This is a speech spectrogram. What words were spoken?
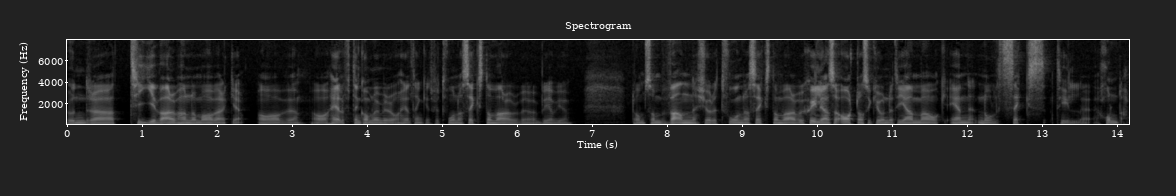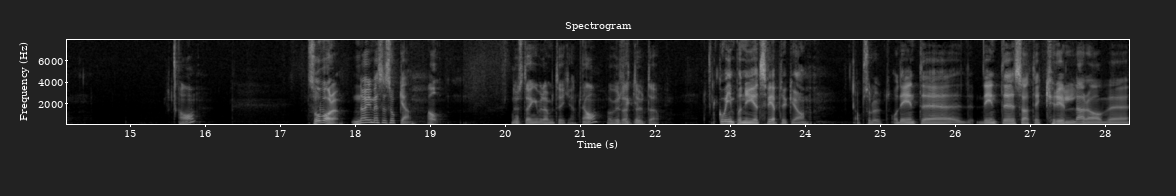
110 varv hann de avverka av, ja hälften kom de ju då helt enkelt. För 216 varv eh, blev ju de som vann körde 216 varv. Det skiljer alltså 18 sekunder till Yamaha och 1.06 till eh, Honda. Ja. Så var det. Nöjd med Suzuka? Ja. Nu stänger vi den butiken. Ja. Har vi rätt ut det? Gå in på nyhetssvep tycker jag. Absolut. Och det är inte, det är inte så att det kryllar av eh,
